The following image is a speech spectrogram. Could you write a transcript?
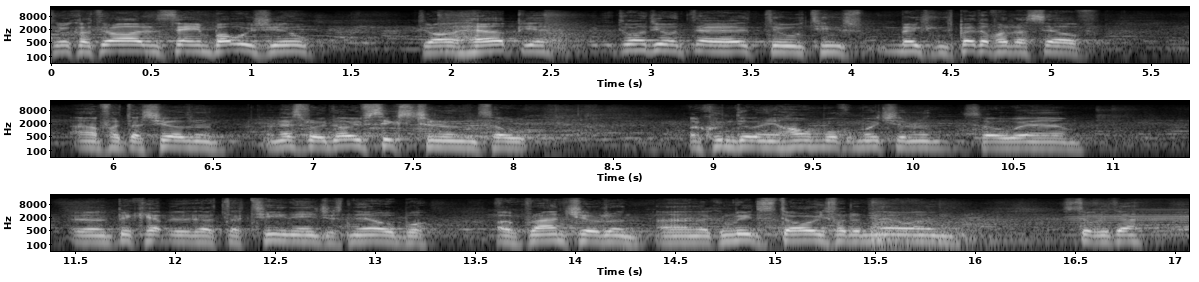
because they're all in the same boat as you. They all help you. They want you to do things, make things better for themselves and for their children. And that's right. I have six children, so I couldn't do any homework with my children. So um, I'm big happy that they're teenagers now, but I have grandchildren and I can read stories for them now and stuff like that.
